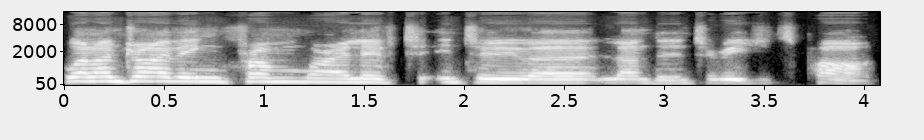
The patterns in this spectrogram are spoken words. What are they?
Well, I'm driving from where I live to, into uh, London, into Regent's Park,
